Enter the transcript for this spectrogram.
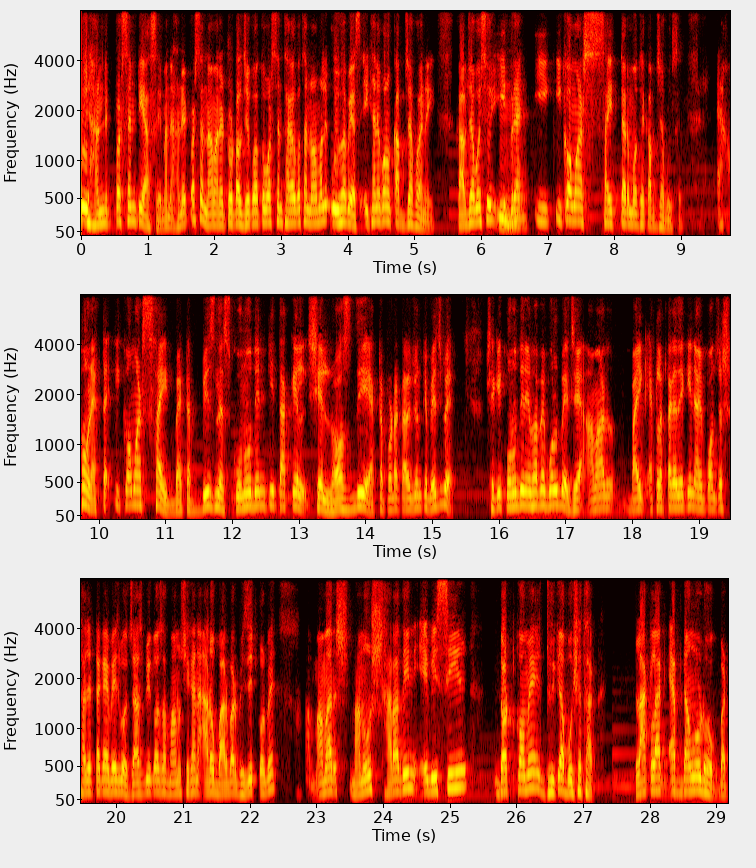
ওই হান্ড্রেড পার্সেন্টই আছে। মানে হান্ড্রেড পার্সেন্ট না মানে টোটাল যে কত পার্সেন্ট থাকার কথা নর্মালি ওইভাবে আছে। এখানে কোনো কাবজাব হয় নাই। কাবজাব হয়েছে ওই ই কমার্স সাইটটার মধ্যে কাবজাব হয়েছে। এখন একটা ই কমার্স সাইট বা একটা বিজনেস কোনোদিন কি তাকে সে লস দিয়ে একটা প্রোডাক্ট আরেকজনকে বেচবে? সে কি কোনোদিন এভাবে বলবে যে আমার বাইক এক লাখ টাকা দিয়ে কিনে আমি পঞ্চাশ হাজার টাকায় বেচবো জাস্ট বিকজ অফ মানুষ এখানে আরও বারবার ভিজিট করবে? আমার মানুষ সারাদিন এবিসি ডট কমে ঢুইকা বসে থাক। লাখ লাখ অ্যাপ ডাউনলোড হোক but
